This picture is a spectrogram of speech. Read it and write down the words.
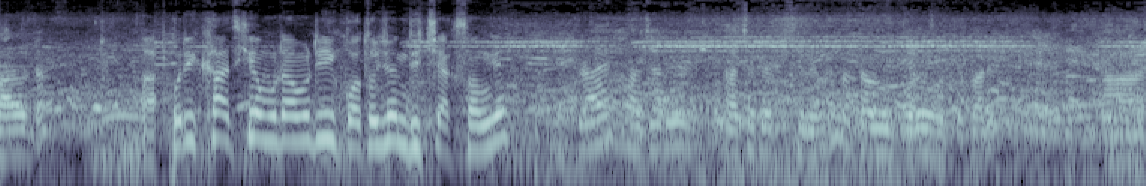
বারোটা। পরীক্ষা আজকে মোটামুটি কতজন দিচ্ছে একসঙ্গে? প্রায় হাজারের কাছাকাছি ছেলেমেয়ে বা তার উপরেও হতে পারে। আর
